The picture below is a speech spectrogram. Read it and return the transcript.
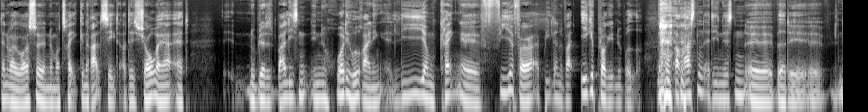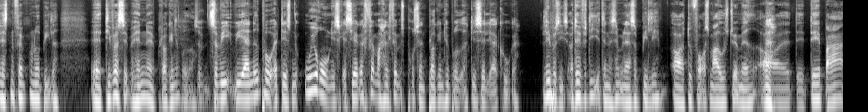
Den var jo også øh, nummer tre generelt set, og det sjove er, at nu bliver det bare lige sådan en hurtig hovedregning. Lige omkring øh, 44 af bilerne var ikke plug-in hybrider. og resten af de næsten, øh, hvad er det, øh, næsten 1500 biler, øh, de var simpelthen øh, plug-in hybrider. Så, så vi, vi er nede på, at det er sådan uironisk, at cirka 95% plug-in hybrider, de sælger af Kuga. Lige præcis, og det er fordi, at den simpelthen er så billig, og du får så meget udstyr med, og Ja. ja. det, det er bare,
